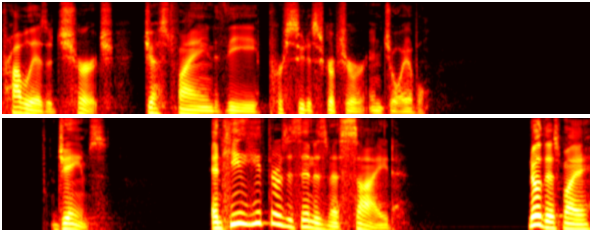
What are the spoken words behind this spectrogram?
probably as a church, just find the pursuit of Scripture enjoyable. James, and he, he throws this in as an aside. Know this, my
